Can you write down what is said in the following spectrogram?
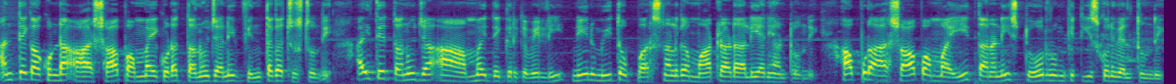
అంతేకాకుండా ఆ షాప్ అమ్మాయి కూడా తనూజని వింతగా చూస్తుంది. అయితే తనూజ ఆ అమ్మాయి దగ్గరికి వెళ్ళి నేను మీతో పర్సనల్గా మాట్లాడాలి అని అంటుంది. అప్పుడు ఆ షాప్ అమ్మాయి తనని స్టోర్ రూమ్కి తీసుకుని వెళ్తుంది.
